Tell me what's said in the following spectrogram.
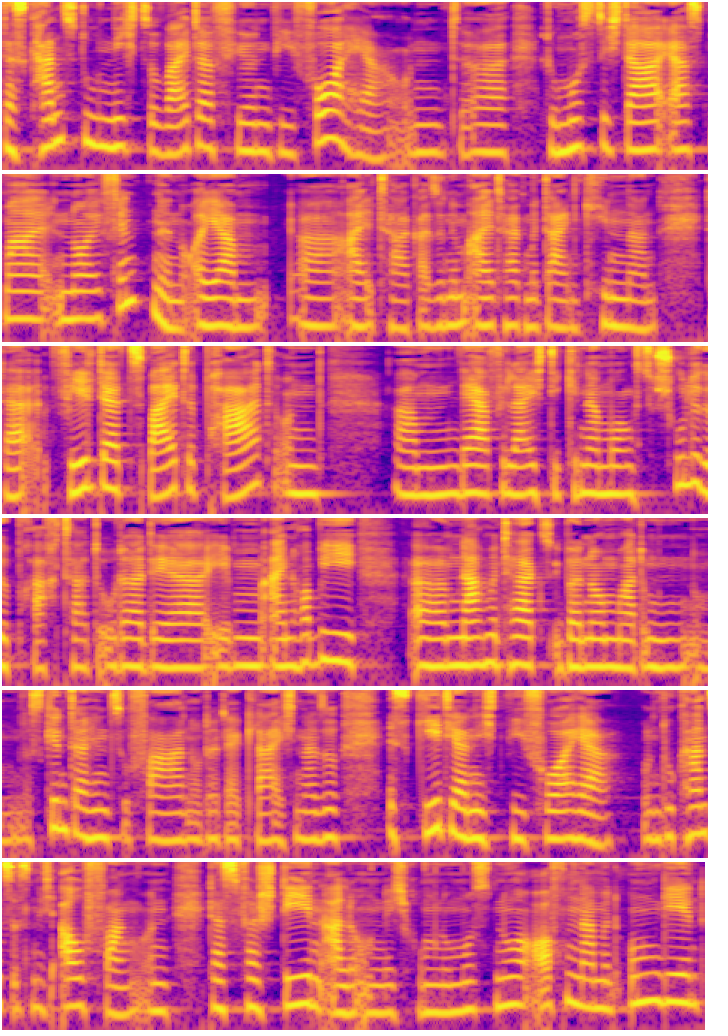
das kannst du nicht so weiterführen wie vorher. Und äh, du musst dich da erstmal neu finden in eurem äh, Alltag, also in dem Alltag mit deinen Kindern. Da fehlt der zweite Part und ähm, der vielleicht die Kinder morgens zur Schule gebracht hat oder der eben ein Hobby ähm, nachmittags übernommen hat, um, um das Kind dahin zu fahren oder dergleichen. Also es geht ja nicht wie vorher und du kannst es nicht auffangen und das verstehen alle um dich rum. Du musst nur offen damit umgehen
